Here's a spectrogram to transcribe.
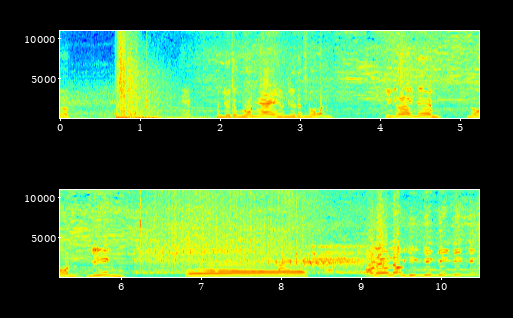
อเนี่ยมันอยู่ทางนู้นไง มันอยู่ทางนู้นยิงเลยนู่นนู่นยิงโอ้ เอาเร็วเร็วยิงยิงยิงยิงยิง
